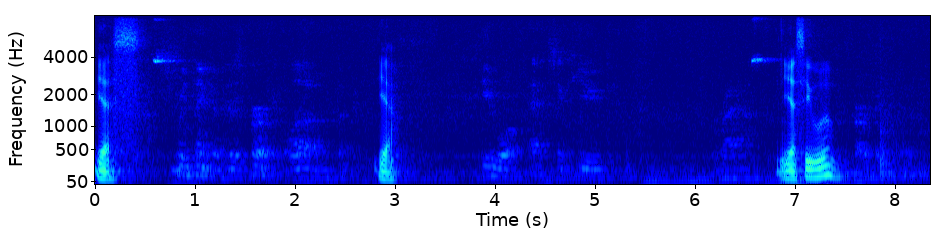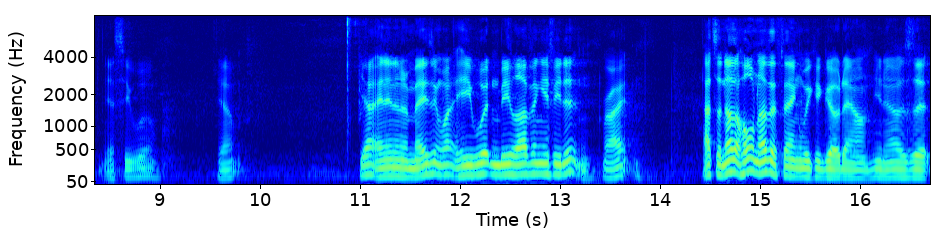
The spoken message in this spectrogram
yes. We think of his perfect love, but yeah. he will execute wrath. Yes, he will. Yes, he will. Yep. Yeah, and in an amazing way, he wouldn't be loving if he didn't, right? That's another whole other thing we could go down, you know, is that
